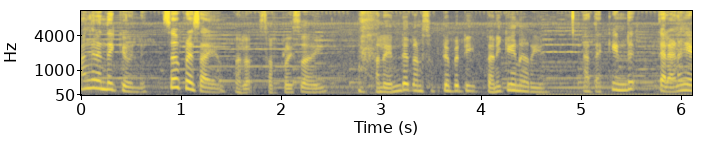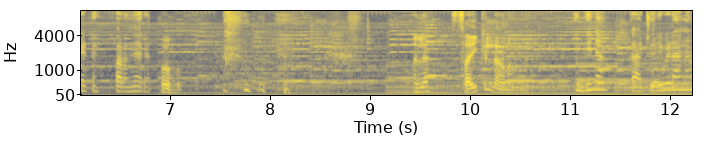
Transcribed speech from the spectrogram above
അങ്ങനെ എന്തൊക്കെയോ അല്ലേ? സർപ്രൈസ് ആയോ? അല്ല സർപ്രൈസ് ആയി. അല്ല എന്റെ കൺസെപ്റ്റിനെ പറ്റി തനിക്ക് എങ്ങനെ അറിയാം? അതൊക്കെ ഉണ്ട്. കല്യാണം കേട്ടെ പറഞ്ഞുതരാം. ഓഹോ. അല്ല സൈക്കിളിലാണോ എന്തിനാ കാറ്റൂരി വിടാനാ.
